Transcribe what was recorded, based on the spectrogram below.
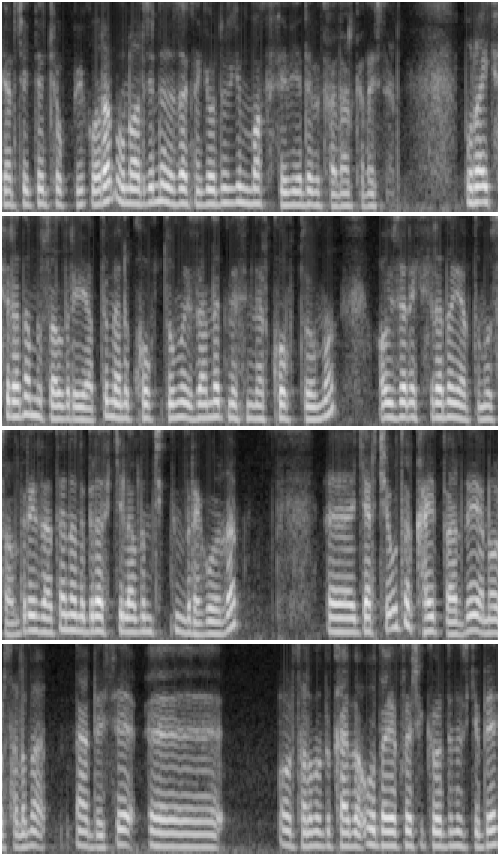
gerçekten çok büyük oran. Onun haricinde de zaten gördüğünüz gibi max seviyede bir kale arkadaşlar. Buna ekstradan bu saldırıyı yaptım. Yani korktuğumu zannetmesinler korktuğumu. O yüzden ekstradan yaptım o saldırıyı. Zaten hani biraz kill aldım çıktım direkt oradan. Ee, gerçi o da kayıp verdi. Yani ortalama neredeyse e, ortalama bir kaybı. O da yaklaşık gördüğünüz gibi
